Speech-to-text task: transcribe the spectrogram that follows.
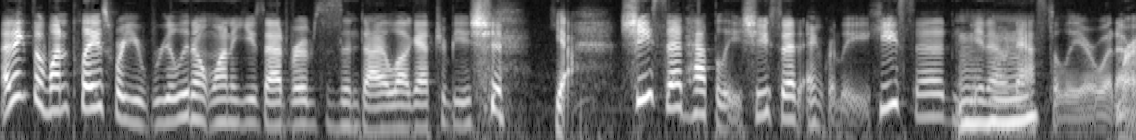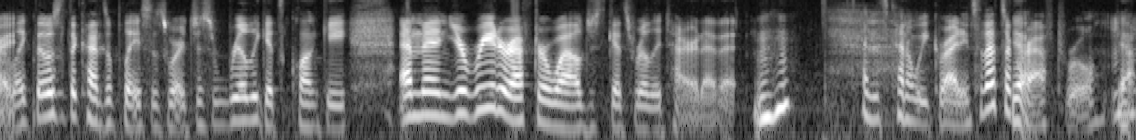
I think the one place where you really don't want to use adverbs is in dialogue attribution. Yeah. She said happily. She said angrily. He said, you know, Mhm. nastily or whatever. Right. Like those are the kinds of places where it just really gets clunky, and then your reader after a while just gets really tired of it, hmm and it's kind of weak writing. So that's a Yeah. craft rule. Yeah. Mhm.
